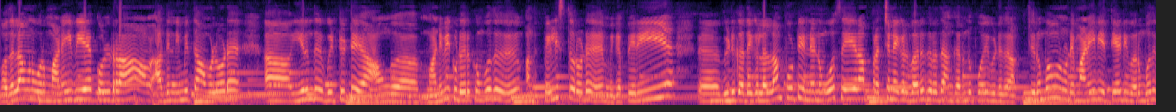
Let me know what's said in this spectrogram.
முதல்ல அவன் ஒரு மனைவியே கொள்றான் அது நிமித்தம் அவளோட இருந்து விட்டுட்டு அவங்க மனைவி கூட இருக்கும்போது அந்த பெலிஸ்தரோடு மிகப்பெரிய விடுகதைகள் எல்லாம் போட்டு என்னென்னவோ செய்கிறான் பிரச்சனைகள் வருகிறது அங்கேருந்து போய் விடுகிறான். திரும்பவும் அவனுடைய மனைவியை தேடி வரும்போது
